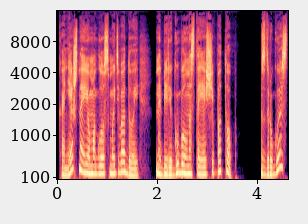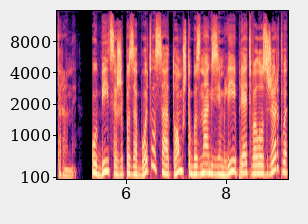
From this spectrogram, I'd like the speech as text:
Конечно, ее могло смыть водой. На берегу был настоящий потоп. С другой стороны, убийца же позаботился о том, чтобы знак земли и прядь волос жертвы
